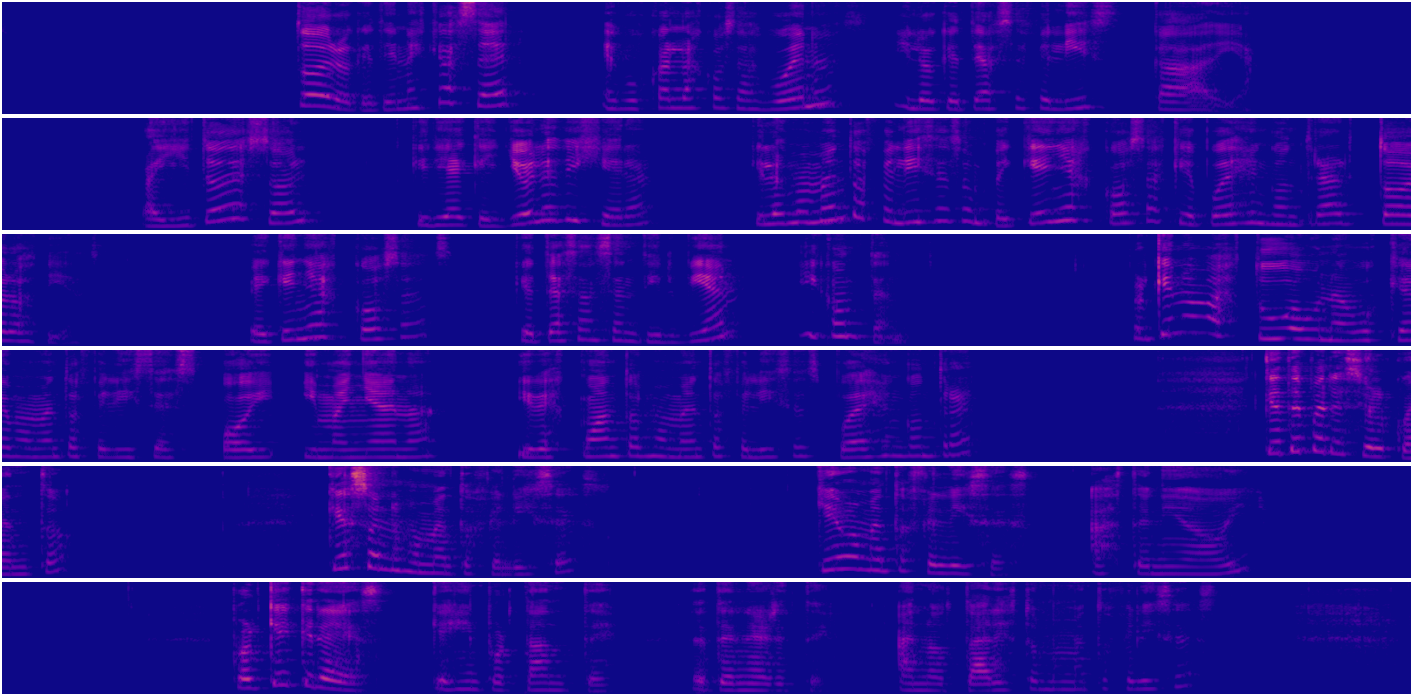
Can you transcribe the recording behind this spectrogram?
Todo lo que tienes que hacer es buscar las cosas buenas y lo que te hace feliz cada día. Rayito de Sol quería que yo les dijera que los momentos felices son pequeñas cosas que puedes encontrar todos los días. Pequeñas cosas que te hacen sentir bien y contento. ¿Por qué no vas tú a una búsqueda de momentos felices hoy y mañana y ves cuántos momentos felices puedes encontrar? ¿Qué te pareció el cuento? ¿Qué son los momentos felices? ¿Qué momentos felices has tenido hoy? ¿Por qué crees que es importante detenerte a notar estos momentos felices?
